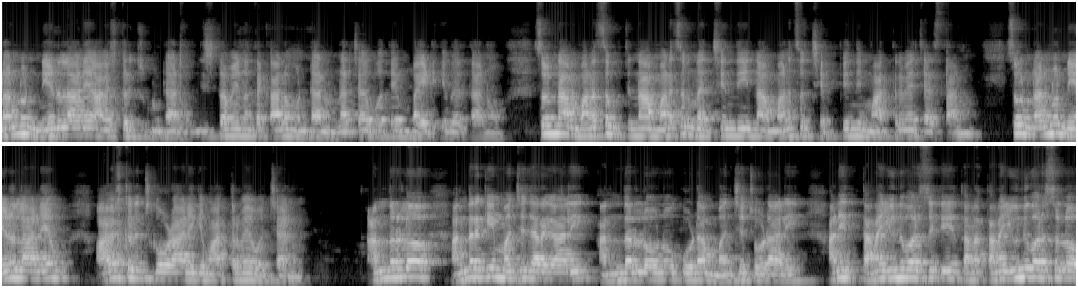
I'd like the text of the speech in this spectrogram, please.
నన్ను నేనులానే ఆవిష్కరించుకుంటాను. ఇష్టమైనంత కాలం ఉంటాను. నచ్చకపోతే బయటికి వెళ్తాను. సో నా మనసు నా మనసుకు నచ్చింది నా మనసు చెప్పింది మాత్రమే చేస్తాను. సో నన్ను నేనులానే ఆవిష్కరించు ఆవిష్కరించుకోవడానికి మాత్రమే వచ్చాను. అందరిలో అందరికీ మంచి జరగాలి అందరిలోనూ కూడా మంచి చూడాలి అని తన యూనివర్సిటీ తన తన యూనివర్స్లో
